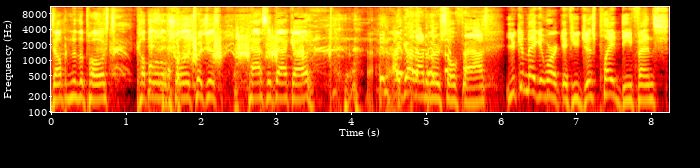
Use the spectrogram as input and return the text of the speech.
dump it into the post, couple little shoulder twitches, pass it back out. I got out of there so fast. You can make it work if you just play defense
